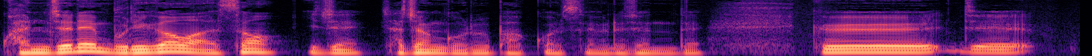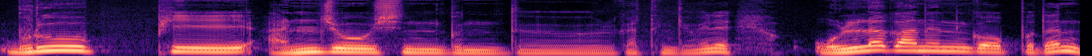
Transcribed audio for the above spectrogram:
관절에 무리가 와서 이제 자전거를 바꿨어요. 그러셨는데 그 이제 무릎이 안 좋으신 분들 같은 경우에는 올라가는 것보단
